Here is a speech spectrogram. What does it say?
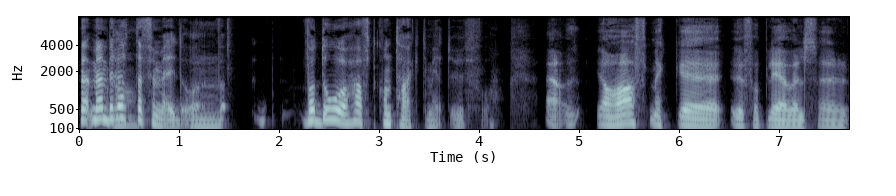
Men, men berätta ja. för mig då, mm. vad då haft kontakt med ett ufo? Ja, jag har haft mycket ufo-upplevelser,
